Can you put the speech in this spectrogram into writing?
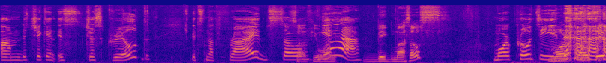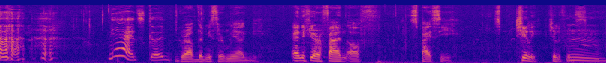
um the chicken is just grilled. It's not fried, so, So if you want yeah, big muscles, more protein. more protein, yeah, it's good. grab the Mr. Miyagi. And if you're a fan of spicy, chili, chili foods, Mm.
